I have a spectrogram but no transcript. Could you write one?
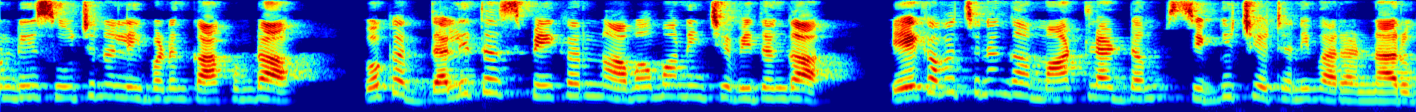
ఉండి సూచనలు ఇవ్వడం కాకుండా ఒక దళిత స్పీకర్ను అవమానించే విధంగా ఏకవచనంగా మాట్లాడడం సిగ్గుచేటని వారన్నారు.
